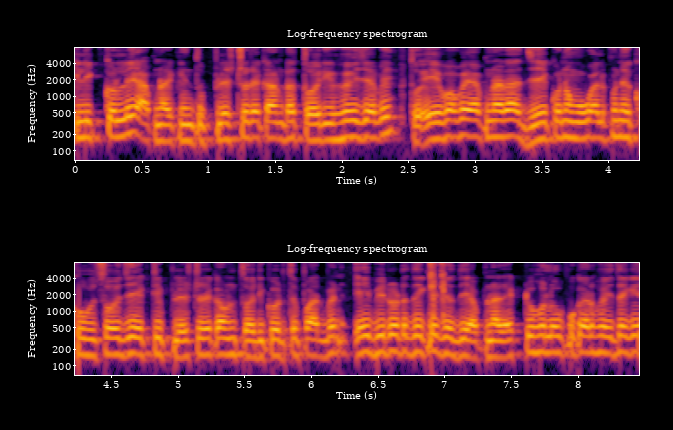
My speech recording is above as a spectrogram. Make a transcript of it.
ক্লিক করলে আপনার কিন্তু প্লে স্টোর অ্যাকাউন্টটা তৈরি হয়ে যাবে। তো এভাবে আপনারা যে কোনো মোবাইল ফোনে খুব সহজে একটি প্লে স্টোর অ্যাকাউন্ট তৈরি করতে পারবেন। এই ভিডিওটা দেখে যদি আপনার একটু হলেও উপকার হয়ে থাকে,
